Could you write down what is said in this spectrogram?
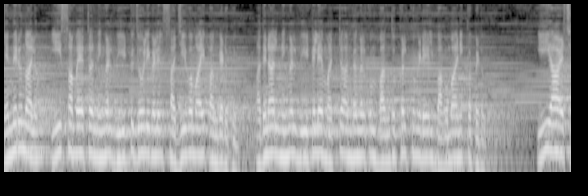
എന്നിരുന്നാലും ഈ സമയത്ത് നിങ്ങൾ വീട്ടുജോലികളിൽ സജീവമായി പങ്കെടുക്കും. അതിനാൽ നിങ്ങൾ വീട്ടിലെ മറ്റ് അംഗങ്ങൾക്കും ബന്ധുക്കൾക്കുമിടയിൽ ബഹുമാനിക്കപ്പെടും. ഈ ആഴ്ച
